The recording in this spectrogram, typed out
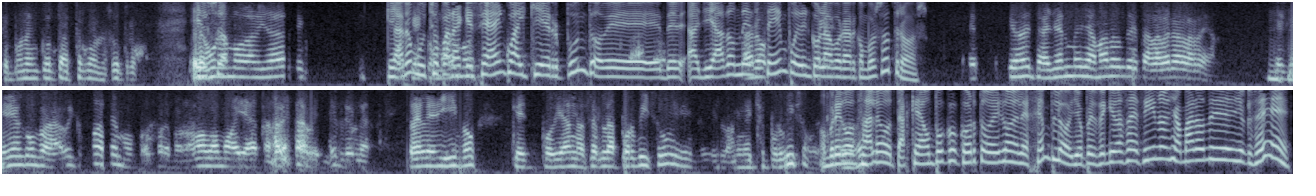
se pone en contacto con nosotros. Pero El es una modalidad de- Claro, porque mucho para que sea en cualquier punto de, de allí a donde Claro. estén pueden colaborar con vosotros. Efectivamente, ayer me llamaron de Talavera la Real, que querían comprar. ¿Y ¿Cómo hacemos? Pues, pues, pues, no vamos allá a Talavera a venderle una. Entonces le dijimos que podían hacerla por Bizum y, y lo han hecho por Bizum. Hombre. Gonzalo, te has quedado un poco corto eh, con el ejemplo. Yo pensé que ibas a decir, nos llamaron de, yo qué sé,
